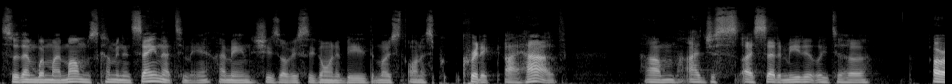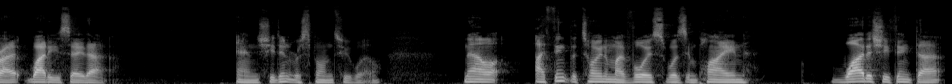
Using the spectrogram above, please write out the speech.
So then when my mom's coming and saying that to me, I mean, she's obviously going to be the most honest critic I have. Um, I just I said immediately to her, "All right, why do you say that?" And she didn't respond too well. Now, I think the tone of my voice was implying, "Why does she think that?"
